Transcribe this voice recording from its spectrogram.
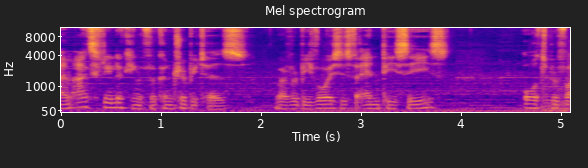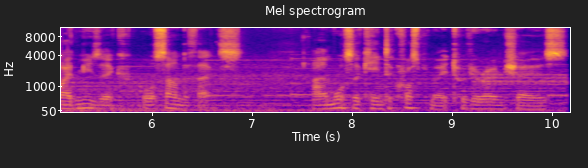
I am actively looking for contributors, whether it be voices for NPCs, or to provide music or sound effects. I am also keen to cross promote with your own shows.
